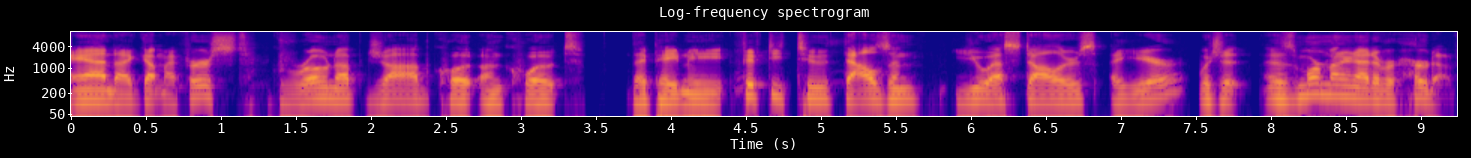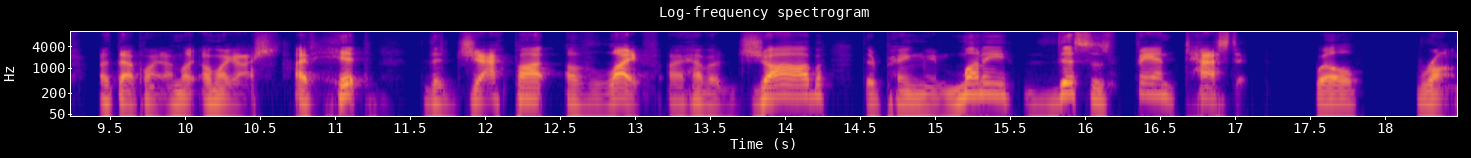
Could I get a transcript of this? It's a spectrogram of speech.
and I got my first grown up job, quote unquote, they paid me 52,000 US dollars a year, which is more money than I'd ever heard of at that point. I'm like, oh my gosh, I've hit the jackpot of life. I have a job. They're paying me money. This is fantastic. Well, wrong.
